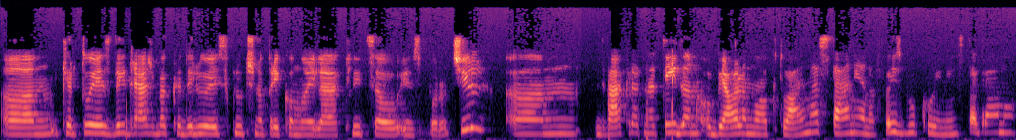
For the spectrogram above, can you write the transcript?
um, ker to je zdaj dražba, ki deluje izključno preko maila, klicev in sporočil. Um, dvakrat na teden objavljamo aktualna stanja na Facebooku in Instagramu,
